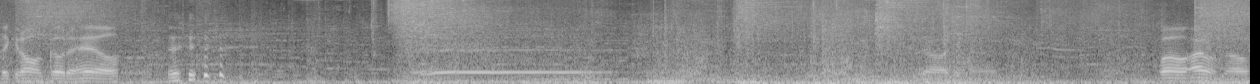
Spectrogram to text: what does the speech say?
They could all go to hell. Well, I don't know.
